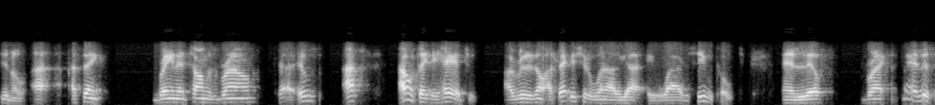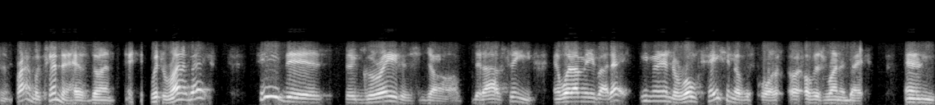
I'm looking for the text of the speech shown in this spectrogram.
you know I I think bringing in Thomas Brown, it was I I don't think they had to. I really don't. I think they should have went out and got a wide receiver coach and left Brian. Man, listen, Brian McClendon has done with the running backs. He did the greatest job that I've seen. And what I mean by that, even in the rotation of his quarter, uh, of his running back, and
